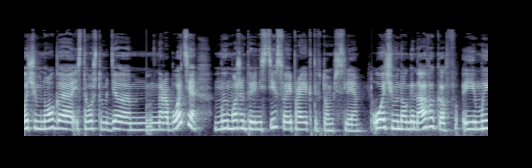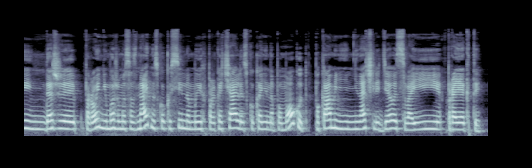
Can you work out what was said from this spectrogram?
очень много из того, что мы делаем на работе, мы можем перенести в свои проекты в том числе. Очень много навыков, и мы даже порой не можем осознать, насколько сильно мы их прокачали обещали, сколько они нам помогут, пока мы не начали делать свои проекты.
